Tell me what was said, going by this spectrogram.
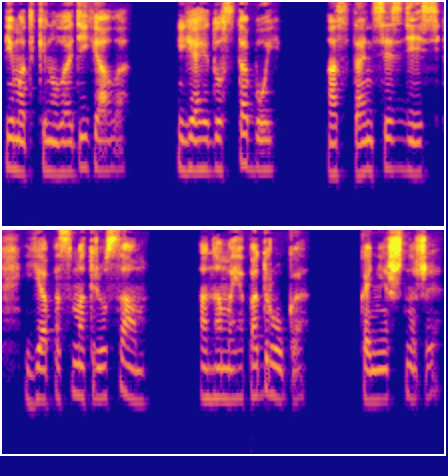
Пим откинула одеяло. «Я иду с тобой. Останься здесь, я посмотрю сам. Она моя подруга». «Конечно же».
